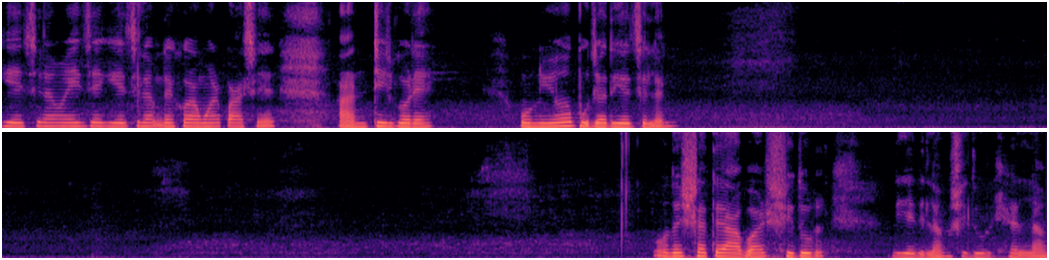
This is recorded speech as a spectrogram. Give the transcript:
গিয়েছিলাম, এই যে গিয়েছিলাম, দেখো আমার পাশে আন্টির ঘরে। উনিও পূজা দিয়েছিলেন। ওদের সাথে আবার সিঁদুর দিয়ে দিলাম, সিঁদুর খেললাম।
